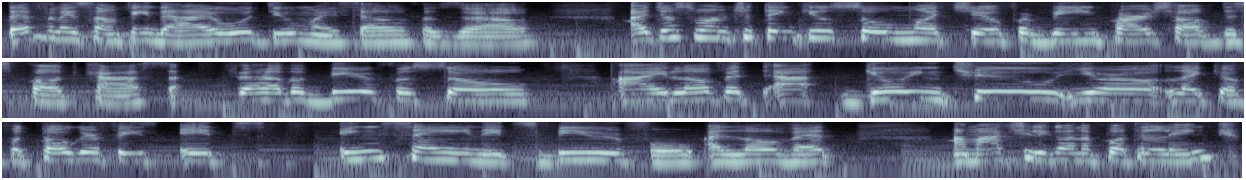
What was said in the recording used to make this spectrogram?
definitely something that I would do myself as well. I just want to thank you so much Jill, for being part of this podcast. You have a beautiful soul. I love it. Uh, going through your like your photographies, it's insane. It's beautiful. I love it. I'm actually gonna put a link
